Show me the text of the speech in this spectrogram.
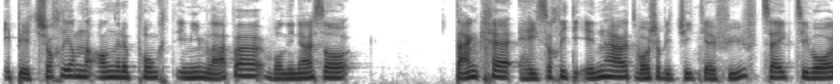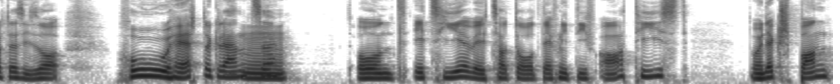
ich bin jetzt schon ein bisschen an einem anderen Punkt in meinem Leben, wo ich dann so denke, hey, so ein bisschen die Inhalte, die schon bei GTA 5 gezeigt wurden, sind so, hu, harte Grenzen. mm, Und jetzt hier wird es halt auch definitiv angeteased. Wo ich dann gespannt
